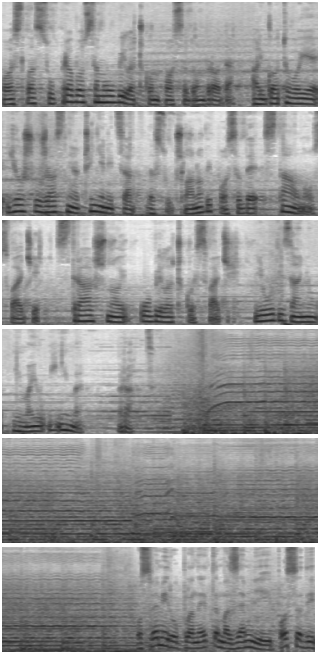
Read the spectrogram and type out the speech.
posla s upravo samoubilačkom posadom broda, ali gotovo je još užasnija činjenica da su članovi posade stalno u svađi, strašnoj ubilačkoj svađi. Ljudi za nju imaju i ime, rat. O svemiru, planetama, zemlji i posadi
